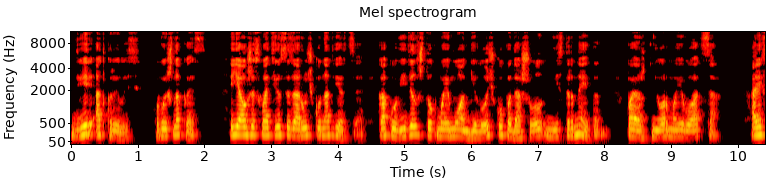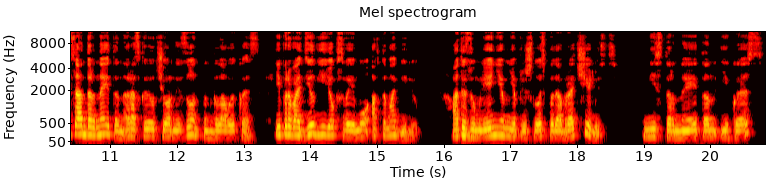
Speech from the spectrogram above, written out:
дверь открылась. Вышла Кэс. Я уже схватился за ручку на дверце, как увидел, что к моему ангелочку подошел мистер Нейтон, партнер моего отца. Александр Нейтон раскрыл черный зонт над головой Кэс и проводил ее к своему автомобилю. От изумления мне пришлось подобрать челюсть. Мистер Нейтон и Кэс?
